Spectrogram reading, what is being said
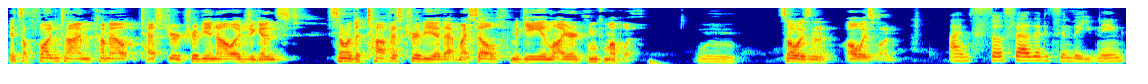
It's a fun time. Come out, test your trivia knowledge against some of the toughest trivia that myself, McGee, and Liger can come up with. Woo. It's always always fun. I'm so sad that it's in the evening.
